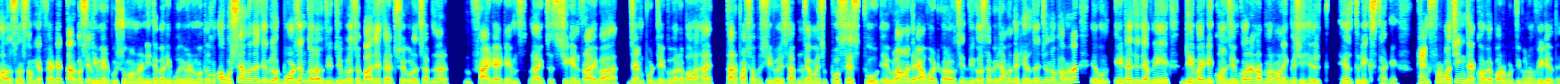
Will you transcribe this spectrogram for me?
ভালো সোর্স আমাকে ফ্যাটের তার পাশে ডিমের কুসুম আমরা নিতে পারি পরিমাণ মতো। অবশ্যই আমাদের যেগুলো বর্জন করা উচিত যেগুলো হচ্ছে বাজে ফ্যাট সেগুলো হচ্ছে আপনার fried items like chicken fry বা জাঙ্ক ফুড যেগুলো বলা হয়, তার পাশাপাশি রয়েছে আপনার যেমন হচ্ছে প্রসেস ফুড এগুলো আমাদের অ্যাভয়েড করা উচিত বিকজ অফ এটা আমাদের হেলথের জন্য ভালো না এবং এটা যদি আপনি ডে বাই ডে কনজিউম করেন, আপনার অনেক বেশি হেলথ হেলথ রিস্ক থাকে। থ্যাংকস ফর ওয়াচিং দেখা হবে পরবর্তী কোনো ভিডিওতে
